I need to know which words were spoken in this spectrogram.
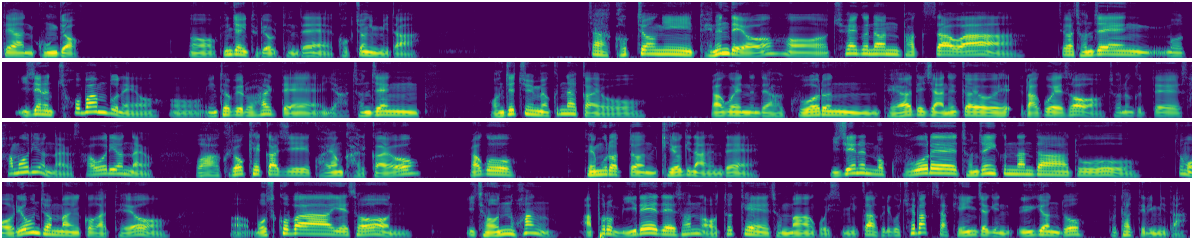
대한 공격 어, 굉장히 두려울 텐데 걱정입니다. 자, 걱정이 되는데요. 어, 최근원 박사와 제가 전쟁 뭐 이제는 초반부네요. 어, 인터뷰를 할 때 야, 전쟁 언제쯤이면 끝날까요? 라고 했는데 아, 9월은 돼야 되지 않을까요? 라고 해서 저는 그때 3월이었나요? 4월이었나요? 와, 그렇게까지 과연 갈까요? 라고 되물었던 기억이 나는데 이제는 뭐 9월에 전쟁이 끝난다도 좀 어려운 전망일 것 같아요. 어, 모스코바에선 이 전황 앞으로 미래에 대해서는 어떻게 전망하고 있습니까? 그리고 최 박사 개인적인 의견도 부탁드립니다.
